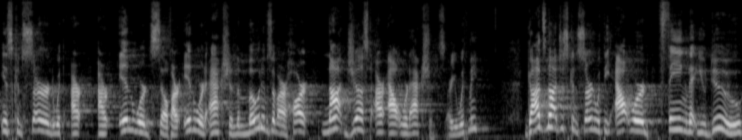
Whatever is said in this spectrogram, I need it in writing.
is concerned with our, our inward self, our inward action, the motives of our heart, not just our outward actions. Are you with me? God's not just concerned with the outward thing that you do,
